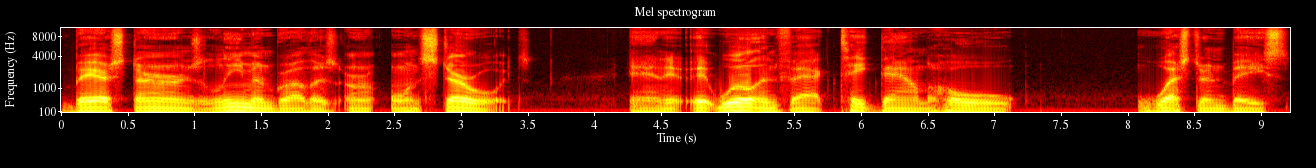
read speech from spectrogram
Bear Stearns, Lehman Brothers are on steroids. And it, it will, in fact, take down the whole Western based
